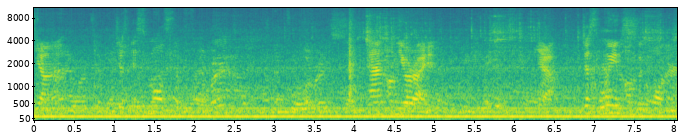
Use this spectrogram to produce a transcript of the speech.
Yanna, just a small step forward. Forward. And on your right. Yeah. Just lean on the corner.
